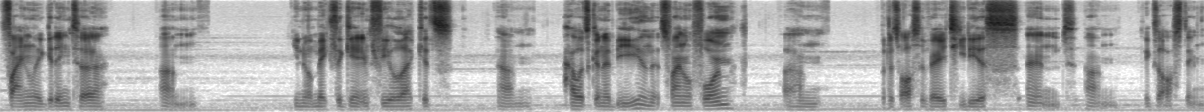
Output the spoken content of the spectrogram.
finally getting to, um, you know, make the game feel like it's um, how it's going to be in its final form. Um, but it's also very tedious and um, exhausting.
